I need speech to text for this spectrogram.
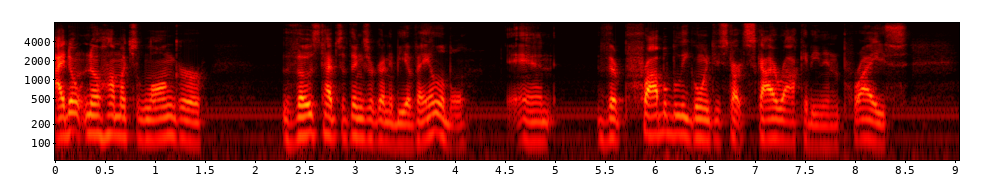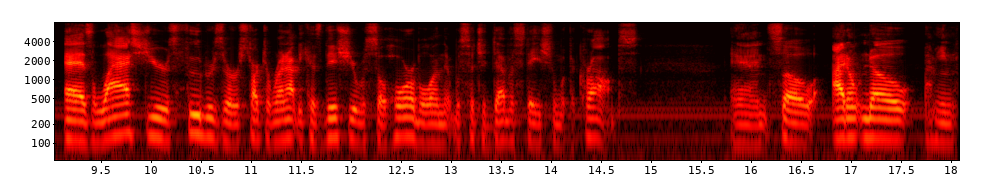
I don't know how much longer those types of things are going to be available. And they're probably going to start skyrocketing in price as last year's food reserves start to run out because this year was so horrible and it was such a devastation with the crops. And so I don't know. I mean,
